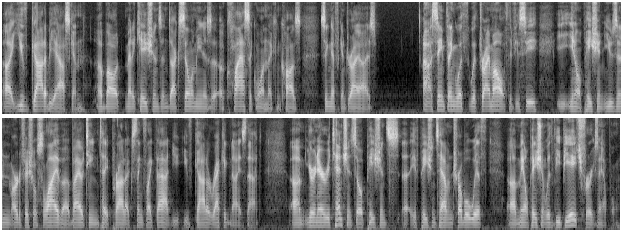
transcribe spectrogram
Uh, you've got to be asking about medications, and doxylamine is a, a classic one that can cause significant dry eyes. Uh, same thing with, with dry mouth. If you see, you know, a patient using artificial saliva, Biotene type products, things like that, you, you've got to recognize that. Um, urinary retention. So patients, uh, if patients having trouble with uh, male patient with BPH, for example,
